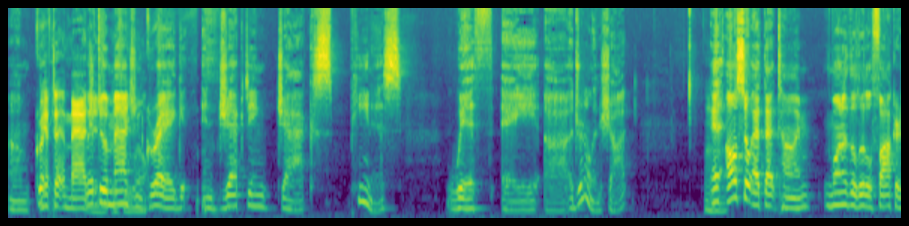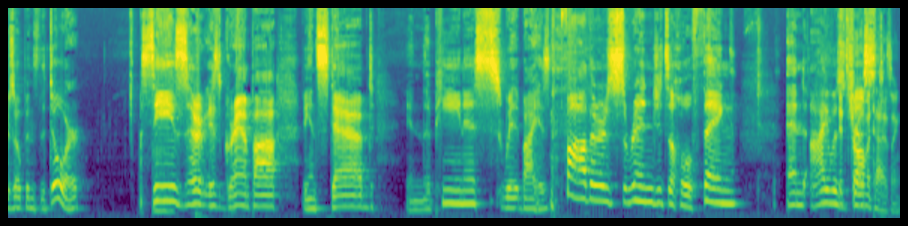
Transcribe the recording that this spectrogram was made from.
um, We have to imagine, We have to imagine. Greg injecting Jack's penis with a uh, adrenaline shot. Mm-hmm. And also at that time, one of the little Fockers opens the door, sees her, his grandpa being stabbed in the penis with, by his father's syringe. It's a whole thing. And I was It's just- traumatizing.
